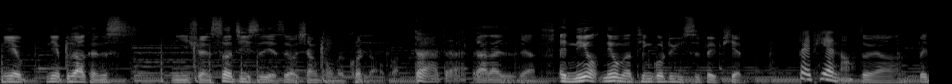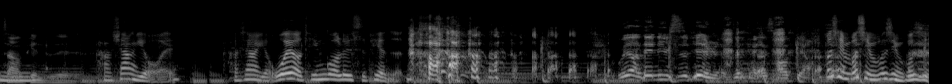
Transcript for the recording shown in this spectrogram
你也你也不知道，可能是你选设计师也是有相同的困扰吧？对啊，对啊，大概是这样。哎、欸，你有你有没有听过律师被骗？被骗哦？对啊，被诈骗之类的。嗯好像有哎、欸，好像有，我有听过律师骗人。我想听律师骗人，这感觉超屌。不行不行不行不行，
